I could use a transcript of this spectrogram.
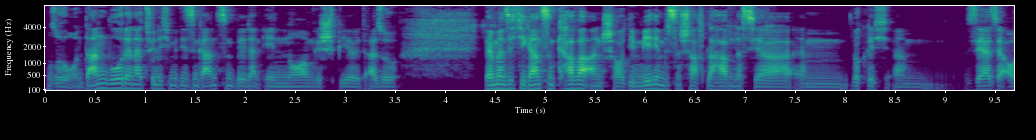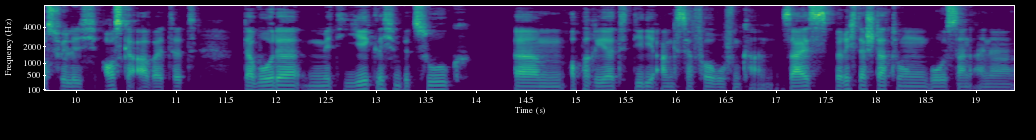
So, und dann wurde natürlich mit diesen ganzen Bildern enorm gespielt. Also, wenn man sich die ganzen Cover anschaut, die Medienwissenschaftler haben das ja ähm, wirklich ähm, sehr, sehr ausführlich ausgearbeitet. Da wurde mit jeglichem Bezug ähm, operiert, die die Angst hervorrufen kann. Sei es Berichterstattung, wo es dann eine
